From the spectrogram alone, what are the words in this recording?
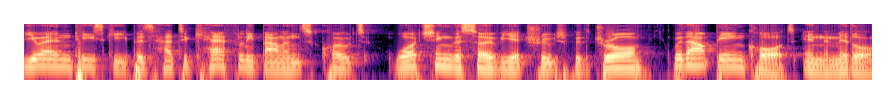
UN peacekeepers had to carefully balance, quote, watching the Soviet troops withdraw without being caught in the middle.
